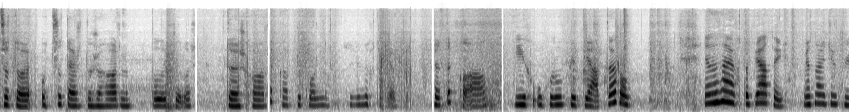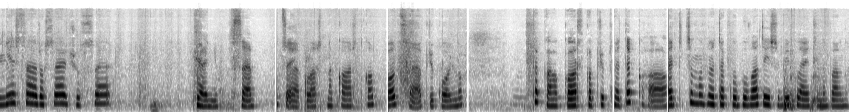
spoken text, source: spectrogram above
Це, те, оце теж дуже гарно вийшло. Теж гарно. Така прикольна. Це. Це така. Їх у групі п'ятеро. Я не знаю, хто п'ятий. Я знаю тільки Ліса, Росе, Джусе, Дженні. Все. Оце класна картка. Оце прикольно. Така картка прикольна. Така. Це можна так вибивати і собі клеїти, напевно.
